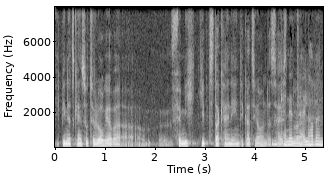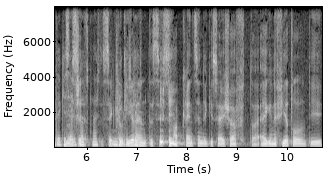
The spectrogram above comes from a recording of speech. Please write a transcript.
ich bin jetzt kein Soziologe, aber äh, für mich gibt es da keine Integration. Das heißt keine nur, Teilhabe an der Gesellschaft. Nur se säkulierend, das ist abgrenzende Gesellschaft, eigene Viertel, die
